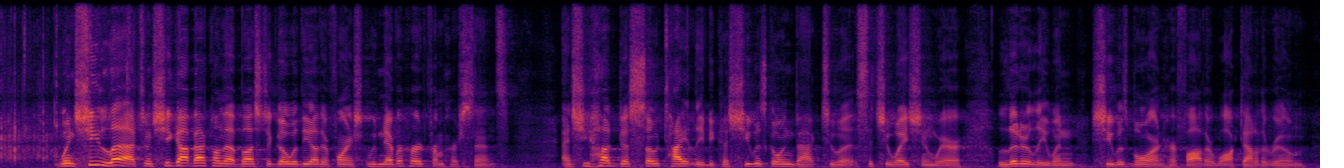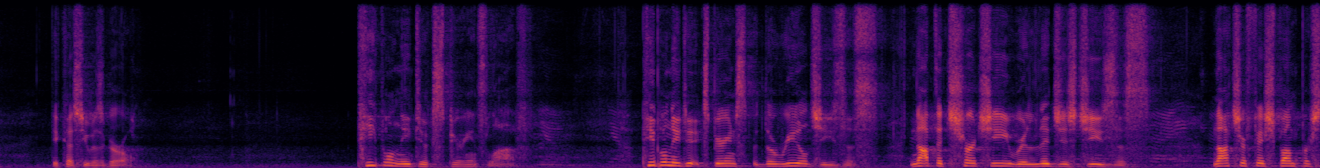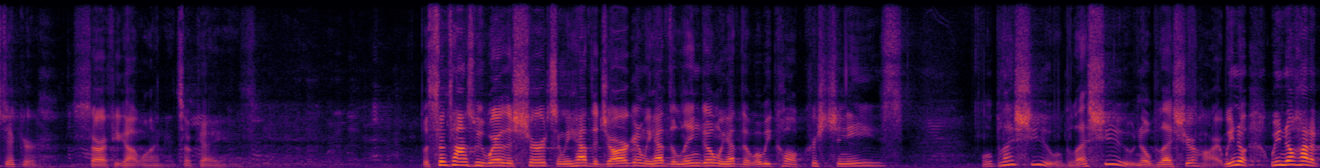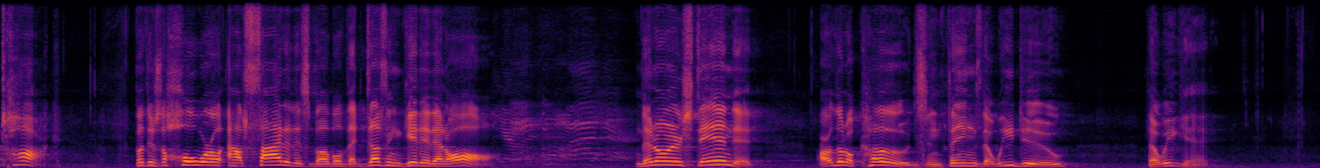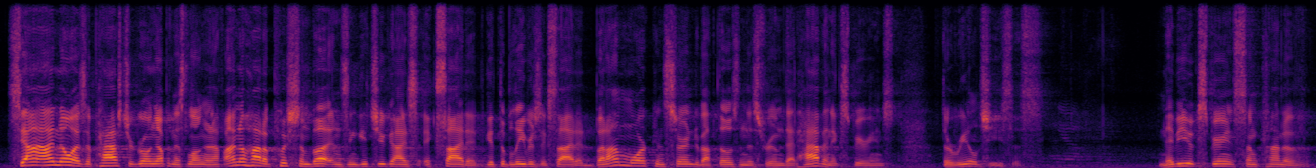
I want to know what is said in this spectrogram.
when she left, when she got back on that bus to go with the other foreigners, we've never heard from her since. And she hugged us so tightly because she was going back to a situation where literally when she was born, her father walked out of the room because she was a girl. People need to experience love. People need to experience the real Jesus, not the churchy, religious Jesus, not your fish bumper sticker. Sorry if you got one. It's okay. But sometimes we wear the shirts and we have the jargon, we have the lingo, we have the what we call Christianese. Well, bless you. Well, bless you. No, bless your heart. We know, we know how to talk. But there's a whole world outside of this bubble that doesn't get it at all. They don't understand it. Our little codes and things that we do that we get. See, I, know as a pastor growing up in this long enough, I know how to push some buttons and get you guys excited, get the believers excited. But I'm more concerned about those in this room that haven't experienced the real Jesus. Maybe you experienced some kind of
